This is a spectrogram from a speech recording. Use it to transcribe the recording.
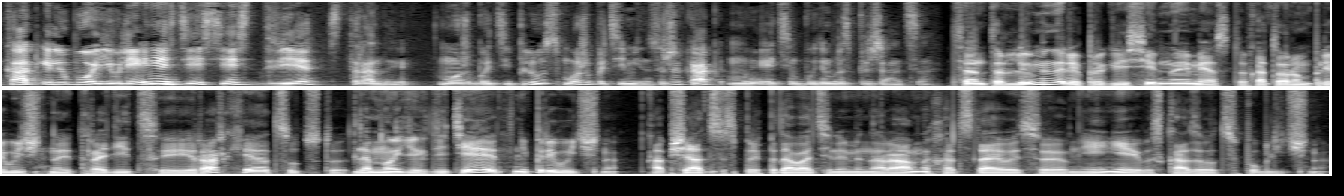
как или любое явление здесь есть две стороны. Может быть и плюс, может быть и минус. Уже как мы этим будем распоряжаться. Центр Люминари — прогрессивное место, в котором привычные традиции и иерархия отсутствуют. Для многих детей это непривычно общаться с преподавателями на равных, отстаивать свое мнение и высказываться публично.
